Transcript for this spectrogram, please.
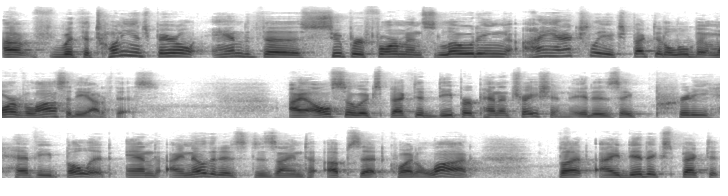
uh, with the 20 inch barrel and the Superformance loading, I actually expected a little bit more velocity out of this. I also expected deeper penetration. It is a pretty heavy bullet, and I know that it's designed to upset quite a lot, but I did expect it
